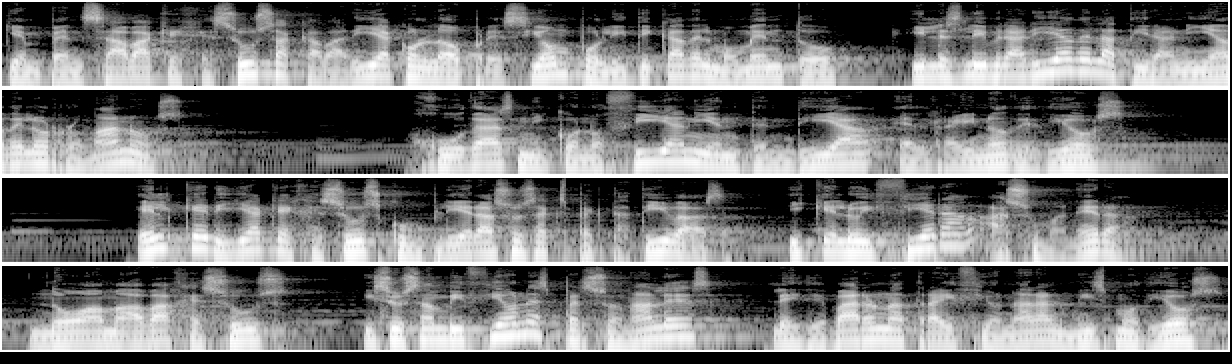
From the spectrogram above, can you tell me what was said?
quien pensaba que Jesús acabaría con la opresión política del momento y les libraría de la tiranía de los romanos. Judas ni conocía ni entendía el reino de Dios. Él quería que Jesús cumpliera sus expectativas y que lo hiciera a su manera. No amaba a Jesús y sus ambiciones personales le llevaron a traicionar al mismo Dios.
